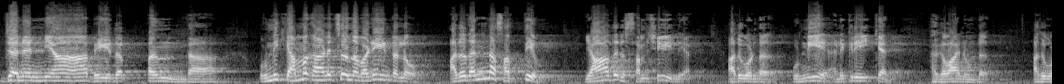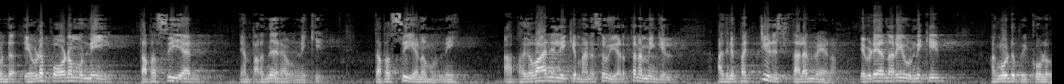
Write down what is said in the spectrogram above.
ജനന്യാഭേദപ്പന്ത ഉണ്ണിക്ക് അമ്മ കാണിച്ചു തന്ന വഴിയുണ്ടല്ലോ അത് തന്നെ സത്യം. യാതൊരു സംശയമില്ല അതുകൊണ്ട് ഉണ്ണിയെ അനുഗ്രഹിക്കാൻ ഭഗവാനുണ്ട്. അതുകൊണ്ട് എവിടെ പോകണം ഉണ്ണി? തപസ് ചെയ്യാൻ ഞാൻ പറഞ്ഞുതരാം ഉണ്ണിക്ക്. തപസ് ചെയ്യണം ഉണ്ണി. ആ ഭഗവാനിലേക്ക് മനസ്സ് ഉയർത്തണമെങ്കിൽ അതിന് പറ്റിയൊരു സ്ഥലം വേണം. എവിടെയാണെന്നറിയോ ഉണ്ണിക്ക്? അങ്ങോട്ട് പോയിക്കോളൂ.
